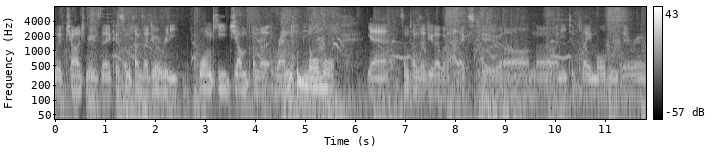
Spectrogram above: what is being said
with charge moves there because sometimes I do a really wonky jump and a random normal. Yeah, sometimes I do that with Alex too. Oh no, I need to play more than zero.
